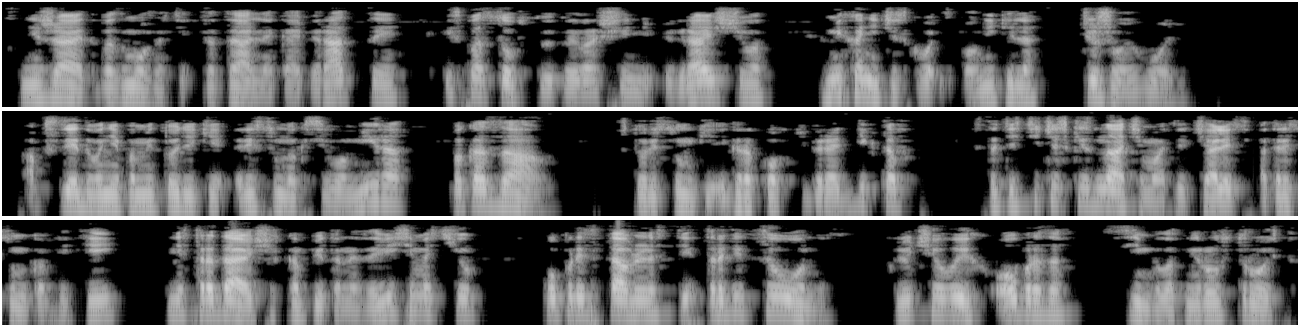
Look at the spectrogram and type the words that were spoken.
снижает возможности социальной кооперации и способствует превращению играющего в механического исполнителя чужой воли. Обследование по методике «Рисунок всего мира» показало, что рисунки игроков-кибераддиктов статистически значимо отличались от рисунков детей, не страдающих компьютерной зависимостью, по представленности традиционных, ключевых образов символов мироустройства,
